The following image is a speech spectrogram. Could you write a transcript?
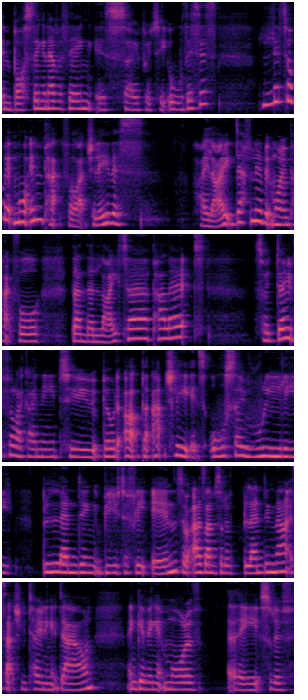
embossing and everything is so pretty. Oh, this is a little bit more impactful actually, this highlight. Definitely a bit more impactful than the lighter palette. So I don't feel like I need to build it up, but actually it's also really blending beautifully in. So as I'm sort of blending that, it's actually toning it down and giving it more of a sort of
